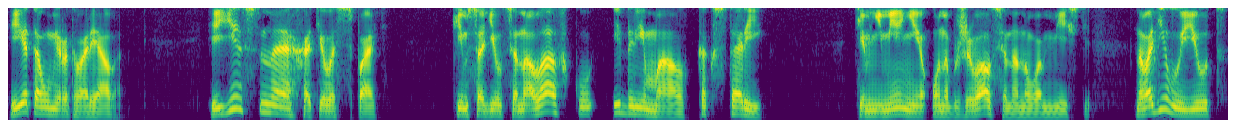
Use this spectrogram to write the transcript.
и это умиротворяло. Единственное, хотелось спать. Ким садился на лавку и дремал, как старик. Тем не менее он обживался на новом месте, наводил уют,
